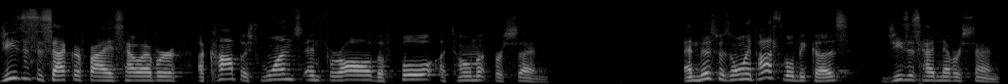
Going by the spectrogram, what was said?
Jesus' sacrifice, however, accomplished once and for all the full atonement for sin. And this was only possible because Jesus had never sinned.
